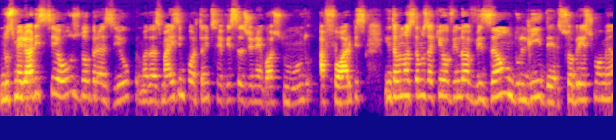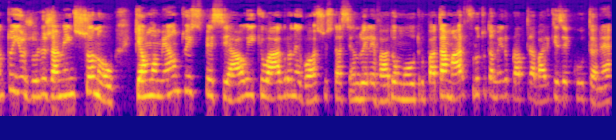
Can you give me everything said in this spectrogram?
um dos melhores CEOs do Brasil, por uma das mais importantes revistas de negócio do mundo, a Forbes. Então, nós estamos aqui ouvindo a visão do líder sobre este momento e o Júlio já mencionou que é um momento especial e que o agronegócio está sendo elevado a um outro patamar, fruto também do próprio trabalho que executa, né?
